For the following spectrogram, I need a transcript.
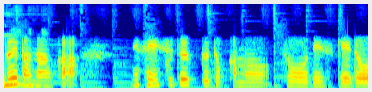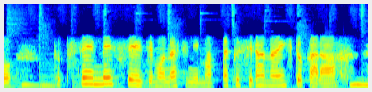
例えばなんか、ね、Facebook とかもそうですけど、うん、突然メッセージもなしに全く知らない人から、うん、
